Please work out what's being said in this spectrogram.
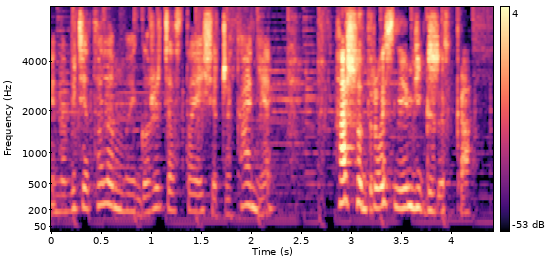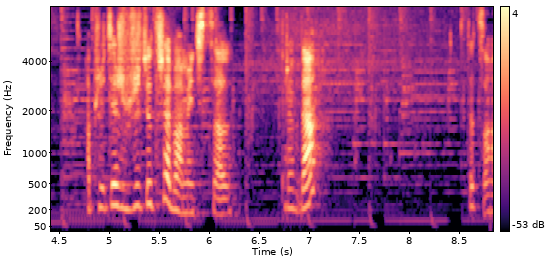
Mianowicie celem mojego życia staje się czekanie, aż odrośnie mi grzywka. A przecież w życiu trzeba mieć cel, prawda? To co?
